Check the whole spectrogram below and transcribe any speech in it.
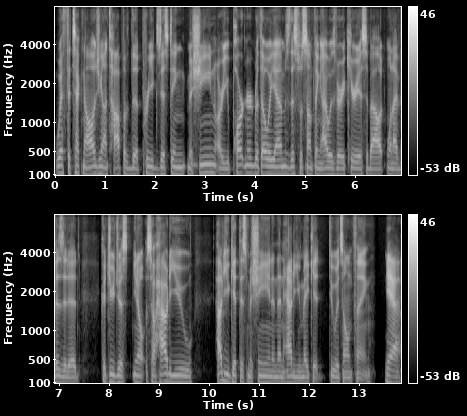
with the technology on top of the pre-existing machine? Are you partnered with OEMs? This was something I was very curious about when I visited. Could you just, you know, so how do you how do you get this machine and then how do you make it do its own thing? Yeah,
